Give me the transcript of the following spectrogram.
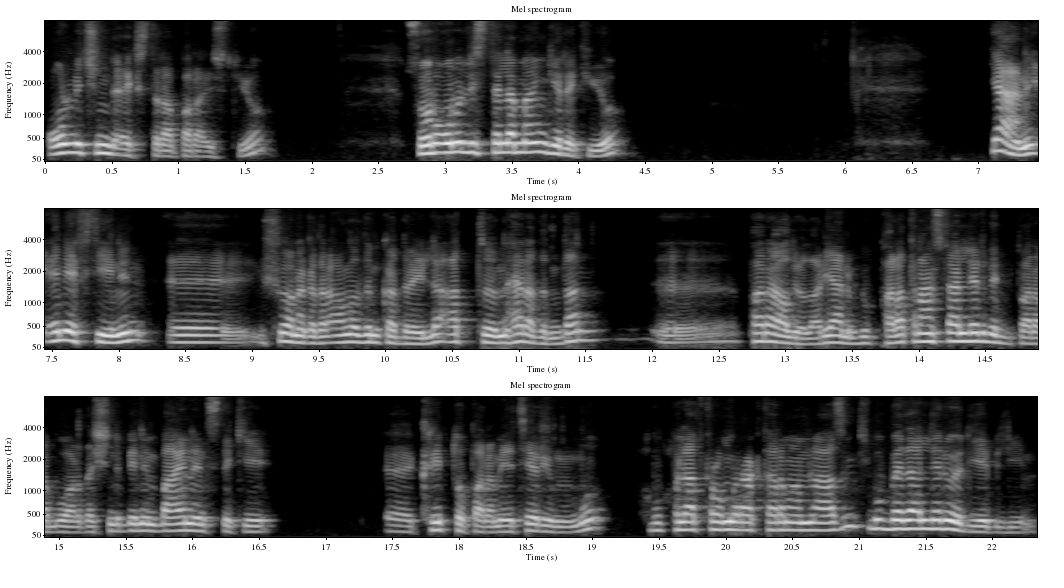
Onun için de ekstra para istiyor. Sonra onu listelemen gerekiyor. Yani NFT'nin e, şu ana kadar anladığım kadarıyla attığın her adımdan e, para alıyorlar. Yani bu para transferleri de bir para bu arada. Şimdi benim Binance'deki e, kripto paramı, Ethereum'umu bu platformlara aktarmam lazım ki bu bedelleri ödeyebileyim.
